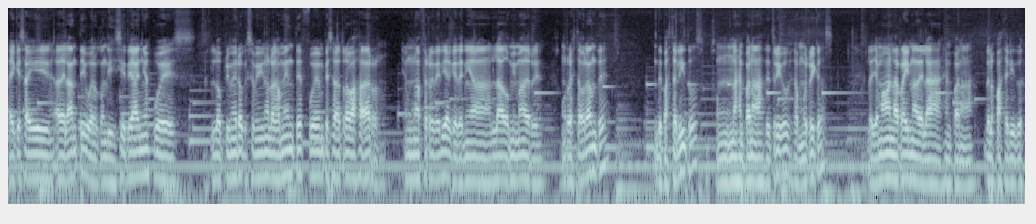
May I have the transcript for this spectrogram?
hay que salir adelante y bueno, con 17 años pues lo primero que se me vino a la mente fue empezar a trabajar en una ferretería que tenía al lado mi madre, un restaurante de pastelitos, son unas empanadas de trigo que están muy ricas. La llamaban la reina de las empanadas, de los pastelitos.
